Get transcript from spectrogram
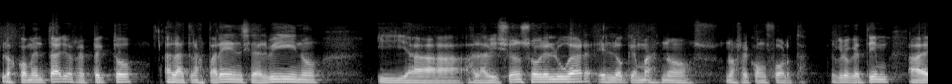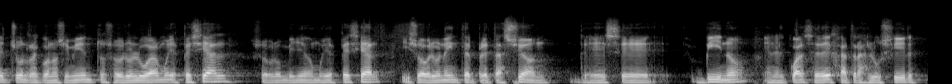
los comentarios respecto a la transparencia del vino y a, la visión sobre el lugar es lo que más nos, nos reconforta. Yo creo que Tim ha hecho un reconocimiento sobre un lugar muy especial, sobre un viñedo muy especial y sobre una interpretación de ese vino en el cual se deja traslucir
